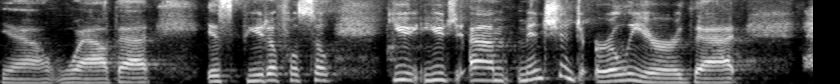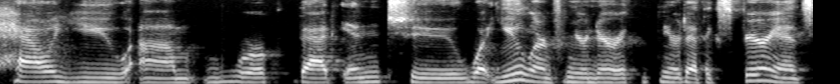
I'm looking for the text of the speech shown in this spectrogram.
yeah. Wow, that is beautiful. So, you you um, mentioned earlier that how you um, work that into what you learned from your near near death experience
